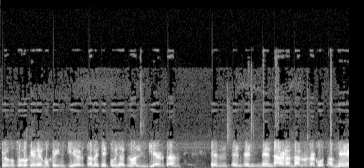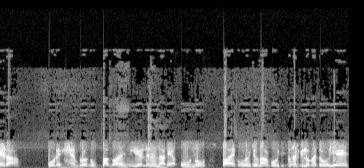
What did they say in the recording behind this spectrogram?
pero nosotros queremos que invierta, la Itaipú Nacional invierta en, en, en, agrandar nuestra costanera, por ejemplo, en un paso de nivel en el área 1 para descongestionar un poquitito en el kilómetro 10,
